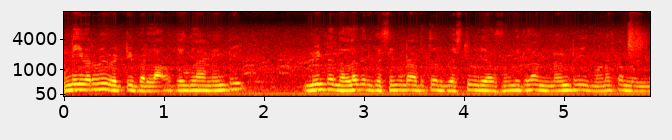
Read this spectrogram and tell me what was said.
அனைவருமே வெற்றி பெறலாம் ஓகேங்களா நன்றி. மீண்டும் நல்லது இருக்க அடுத்த ஒரு பெஸ்ட் வீடியோவை சந்திக்கலாம். நன்றி வணக்கம் நண்பா.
